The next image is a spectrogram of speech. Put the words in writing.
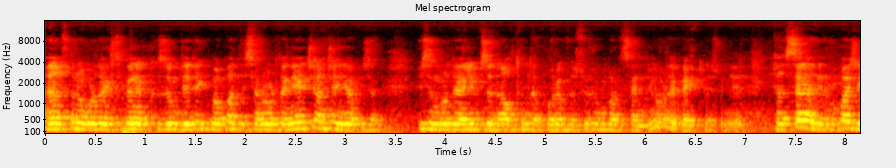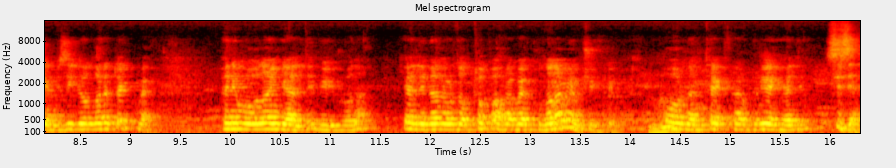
En sonra burada işte benim kızım dedi ki baba sen orada niye can can yapacaksın? Bizim burada elimizin altında profesörüm var sen niye orada bekliyorsun dedi. Gelsene dedi babacığım bizi yollara dökme. Benim oğlan geldi büyük oğlan. Geldi ben orada top arabayı kullanamıyorum çünkü. Hı. Oradan tekrar buraya geldim size.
